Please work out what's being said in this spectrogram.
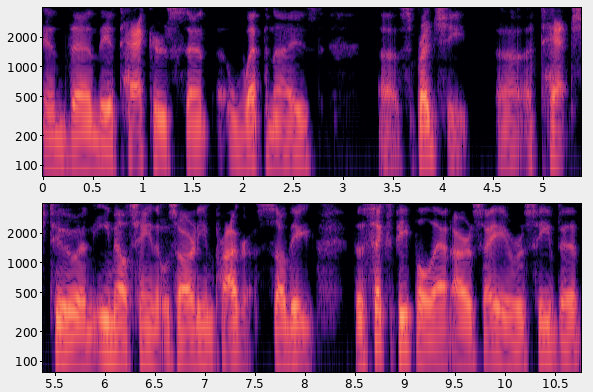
and then the attackers sent a weaponized uh, spreadsheet uh, attached to an email chain that was already in progress. So the the six people at RSA received it.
